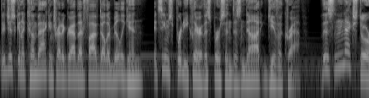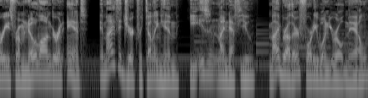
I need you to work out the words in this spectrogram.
They're just gonna come back and try to grab that $5 bill again. It seems pretty clear this person does not give a crap. This next story is from No Longer an Aunt. Am I the jerk for telling him he isn't my nephew? My brother, 41 year old male,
